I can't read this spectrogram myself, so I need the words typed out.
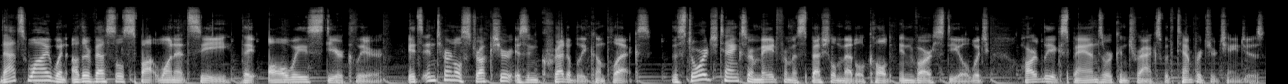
That's why when other vessels spot one at sea, they always steer clear. Its internal structure is incredibly complex. The storage tanks are made from a special metal called Invar steel, which hardly expands or contracts with temperature changes,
